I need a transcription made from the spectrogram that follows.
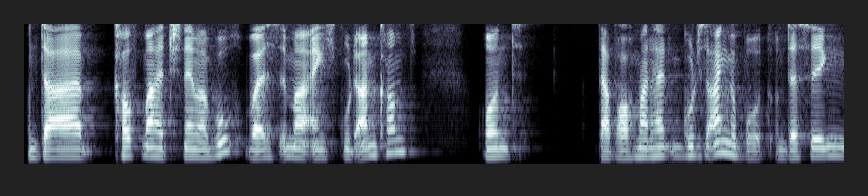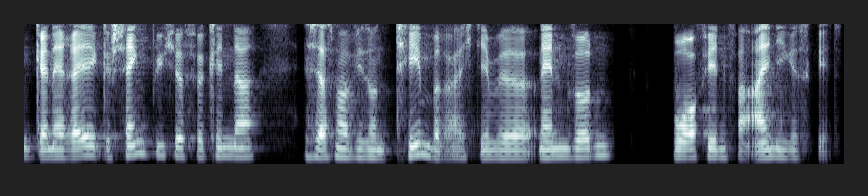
Und da kauft man halt schnell mal ein Buch, weil es immer eigentlich gut ankommt. Und da braucht man halt ein gutes Angebot. Und deswegen generell Geschenkbücher für Kinder ist erstmal wie so ein Themenbereich, den wir nennen würden, wo auf jeden Fall einiges geht.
